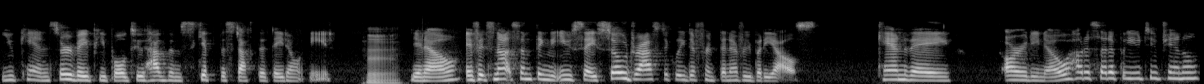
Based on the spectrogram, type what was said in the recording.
you can survey people to have them skip the stuff that they don't need. Hmm. You know, if it's not something that you say so drastically different than everybody else, can they already know how to set up a YouTube channel?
